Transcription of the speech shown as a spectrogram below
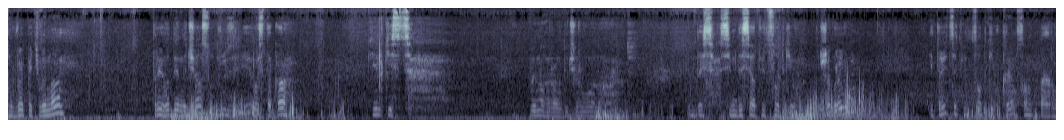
випить вина. Три години часу, друзі, і ось така кількість винограду червоного. Тут десь 70% шабриву і 30% кремсон перл.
